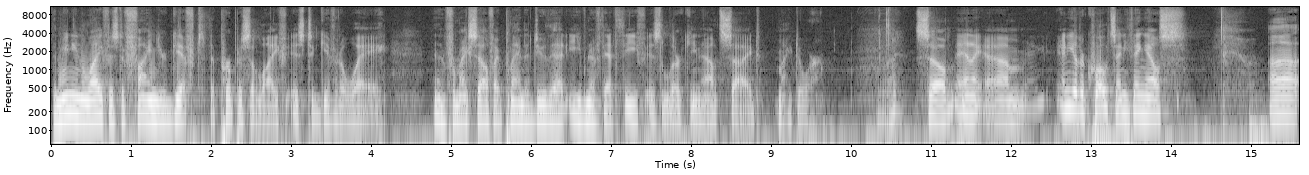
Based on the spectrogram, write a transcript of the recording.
the meaning of life is to find your gift. The purpose of life is to give it away. And for myself, I plan to do that even if that thief is lurking outside my door. Right. So, and I, um, any other quotes? Anything else? Uh,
